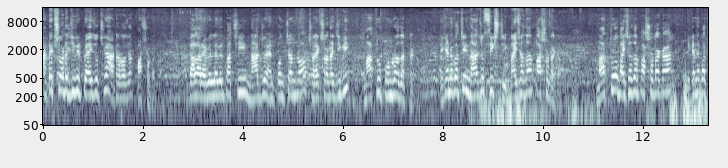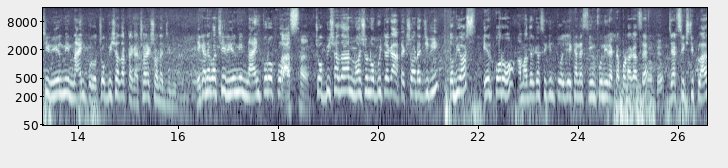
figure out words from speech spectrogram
আট একশো আঠাশ জিবির প্রাইস হচ্ছে আঠারো হাজার পাঁচশো টাকা। কালার অ্যাভেলেবেল পাচ্ছি নার্জো এন পঞ্চান্ন, ছয় একশো আঠাশ জিবি, মাত্র পনেরো হাজার টাকা। এখানে পাচ্ছি নার্জো সিক্সটি বাইশ হাজার পাঁচশো টাকা। মাত্র বাইশ হাজার পাঁচশো টাকা। এখানে পাচ্ছি রিয়েলমি নাইন প্রো চব্বিশ হাজার টাকা, ছয় একশো আঠাশ জিবি। এখানে পাচ্ছি রিয়েলমি নাইন প্রো প্লাস। চব্বিশ হাজার নয়শো নব্বই টাকা আট একশো আঠাশ জিবি তো বিয়ার্স এরপরও আমাদের কাছে কিন্তু ওই যে এখানে সিম্ফোনির একটা প্রোডাক্ট আছে. জেড সিক্সটি প্লাস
